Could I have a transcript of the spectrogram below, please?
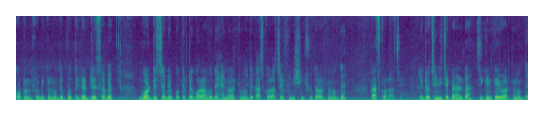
cotton ফেব্রিকের মধ্যে প্রত্যেকটা ড্রেস হবে। গডরেজ টাইপের প্রত্যেকটা গলার মধ্যে হ্যান্ডওয়ার্কের মধ্যে কাজ করা আছে। ফিনিশিং সুতা ওয়ার্কের মধ্যে কাজ করা আছে। এটা হচ্ছে নিচে প্যানেলটা চিকেন ক্যারি ওয়ার্কের মধ্যে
